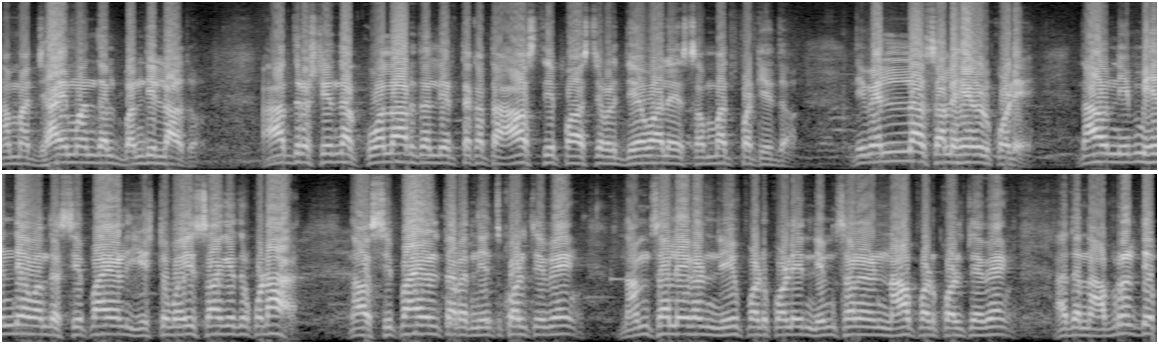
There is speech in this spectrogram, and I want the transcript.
ನಮ್ಮ ಜಾಯಮಾನದಲ್ಲಿ ಬಂದಿಲ್ಲ ಅದು. ಆ ದೃಷ್ಟಿಯಿಂದ ಕೋಲಾರದಲ್ಲಿರ್ತಕ್ಕಂಥ ಆಸ್ತಿ ಪಾಸ್ತಿಗಳು ದೇವಾಲಯ ಸಂಬಂಧಪಟ್ಟಿದ್ದು. ನೀವೆಲ್ಲ ಸಲಹೆಗಳು ಕೊಡಿ. ನಾವು ನಿಮ್ಮ ಹಿಂದೆ ಒಂದು ಸಿಪಾಯಿಗಳು ಇಷ್ಟು ವಯಸ್ಸಾಗಿದ್ರು ಕೂಡ ನಾವು ಸಿಪಾಯಿಗಳ ಥರ ನಿಂತ್ಕೊಳ್ತೀವಿ. ನಮ್ಮ ಸಲಹೆಗಳನ್ನ ನೀವು ಪಡ್ಕೊಳ್ಳಿ, ನಿಮ್ಮ ಸಲಹೆಗಳನ್ನ ನಾವು ಪಡ್ಕೊಳ್ತೇವೆ. ಅದನ್ನು ಅಭಿವೃದ್ಧಿ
